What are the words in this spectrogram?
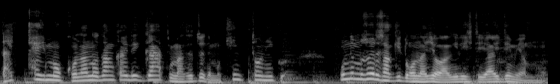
大体もう粉の段階でガーって混ぜといても均等にいく。ほんでもそれさっきと同じ輪切りして焼いてみやもう、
